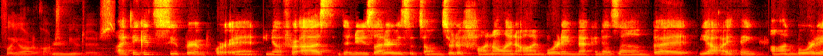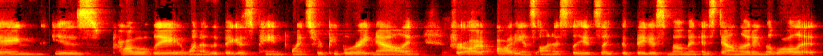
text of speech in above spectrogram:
for your mm. contributors? I think it's super important. You know, for us, the newsletter is its own sort of funnel and onboarding mechanism. But yeah, I think onboarding is probably one of the biggest pain points for people right now. And yeah. for our audience, honestly, it's like the biggest moment is downloading the wallet,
